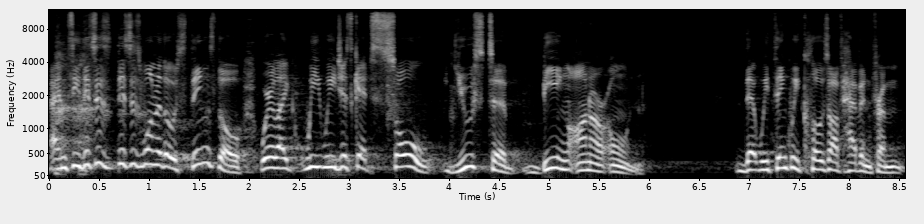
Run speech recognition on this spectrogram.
and see, this is, this is one of those things though, where like we, we just get so used to being on our own that we think we close off heaven from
